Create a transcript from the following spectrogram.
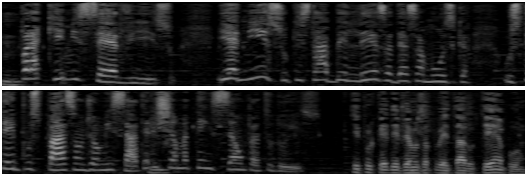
Uhum. Para que me serve isso? E é nisso que está a beleza dessa música. Os tempos passam de almissata. Ele uhum. chama atenção para tudo isso. e porque devemos aproveitar o tempo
